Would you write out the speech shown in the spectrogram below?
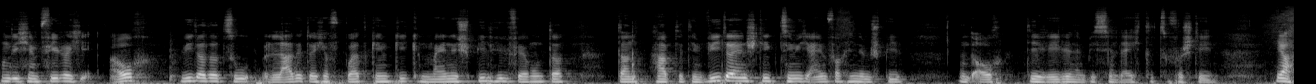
und ich empfehle euch auch wieder dazu, ladet euch auf Boardgame Geek meine Spielhilfe herunter, dann habt ihr den Wiedereinstieg ziemlich einfach in dem Spiel und auch die Regeln ein bisschen leichter zu verstehen. Ja,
